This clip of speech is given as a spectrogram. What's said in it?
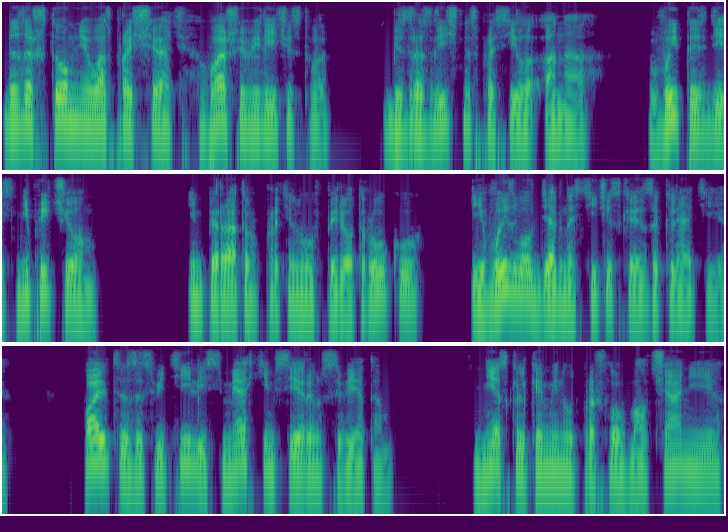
«Да за что мне вас прощать, Ваше Величество?» — безразлично спросила она. «Вы-то здесь ни при чем». Император протянул вперед руку и вызвал диагностическое заклятие. Пальцы засветились мягким серым светом. Несколько минут прошло в молчании,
